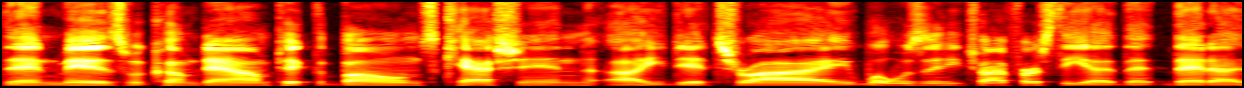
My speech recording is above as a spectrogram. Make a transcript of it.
then Miz would come down, pick the bones, cash in. Uh, he did try. What was it? He tried first the uh, that that uh.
